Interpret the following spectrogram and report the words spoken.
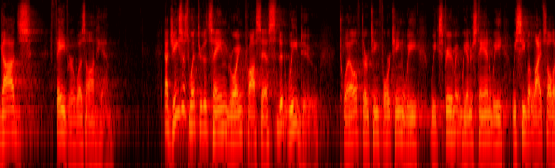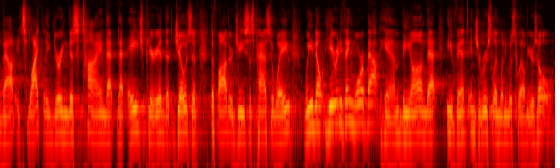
God's favor was on him. Now, Jesus went through the same growing process that we do. 12, 13, 14, we, we experiment, we understand, we, we see what life's all about. It's likely during this time, that, that age period, that Joseph, the father of Jesus, passed away. We don't hear anything more about him beyond that event in Jerusalem when he was 12 years old.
